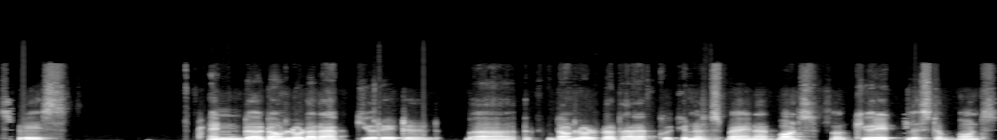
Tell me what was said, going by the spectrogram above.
space. And uh, download our app curated uh, download our app quick invest by INR bonds for curate list of bonds.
